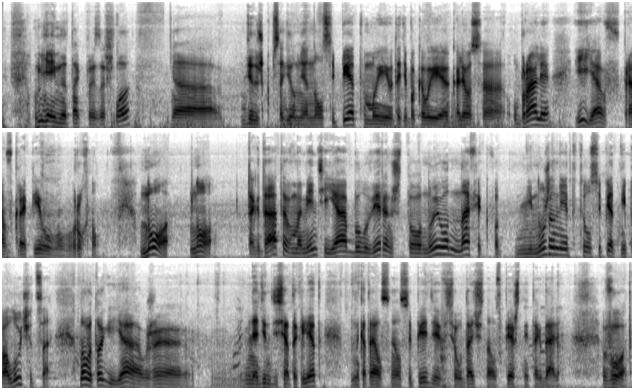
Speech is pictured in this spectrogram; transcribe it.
У меня именно так произошло. А, дедушка посадил меня на велосипед, мы вот эти боковые колеса убрали, и я прям в крапиву рухнул. Но, но, тогда-то в моменте я был уверен, что ну его нафиг, вот не нужен мне этот велосипед, не получится. Но в итоге я уже не один десяток лет накатался на велосипеде, все удачно, успешно и так далее. Вот.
